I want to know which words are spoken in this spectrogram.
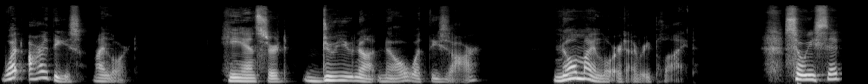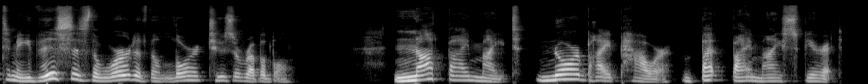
What are these, my Lord? He answered, Do you not know what these are? No, my Lord, I replied. So he said to me, This is the word of the Lord to Zerubbabel not by might, nor by power, but by my spirit,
